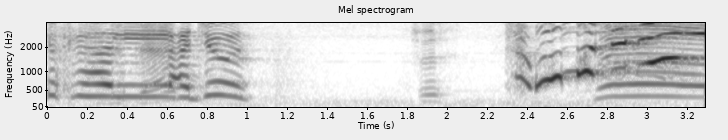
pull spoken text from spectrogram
شكلها? العجوز. اوه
